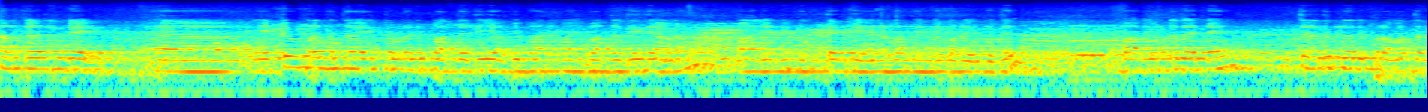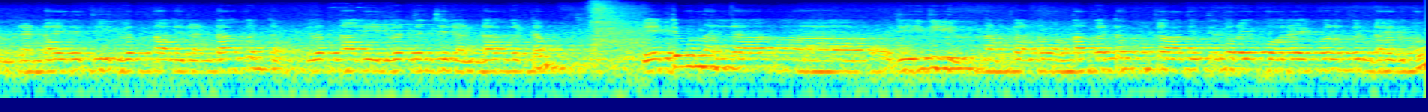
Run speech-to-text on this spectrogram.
സർക്കാരിന്റെ ഏറ്റവും പ്രമുഖമായിട്ടുള്ളൊരു പദ്ധതി അഭിമാനമായ പദ്ധതിയാണ് മാലിന്യമുക്ത കേരളം എന്ന് പറയുന്നത്. അപ്പോൾ അതുകൊണ്ട് തന്നെ ഇത്തരത്തിലുള്ളൊരു പ്രവർത്തനം രണ്ടായിരത്തി ഇരുപത്തിനാല് രണ്ടാം ഘട്ടം ഇരുപത്തിനാല് ഇരുപത്തഞ്ച് രണ്ടാം ഘട്ടം ഏറ്റവും നല്ല രീതിയിൽ നടക്കാണ്ട് ഒന്നാം ഘട്ടം നമുക്ക് ആദ്യത്തെ കുറേ പോരായ്മകളൊക്കെ ഉണ്ടായിരുന്നു.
